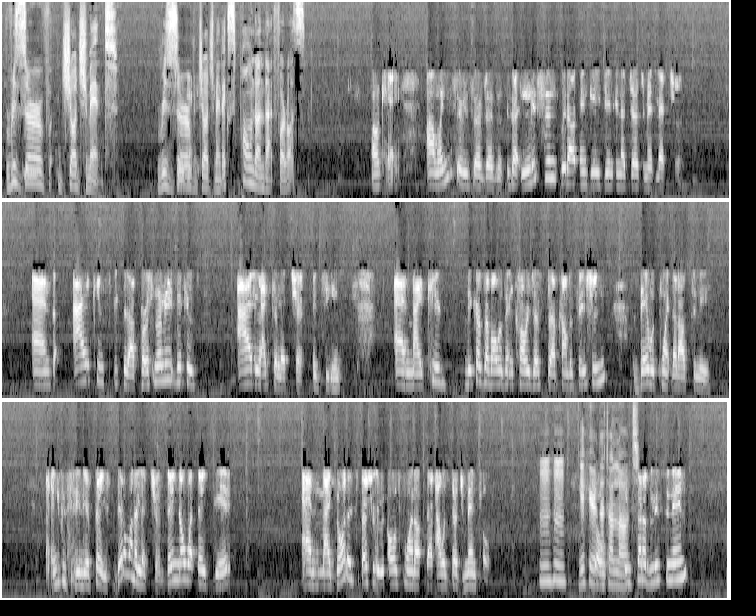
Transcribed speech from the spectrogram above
reserve judgment. Reserve judgment. Expound on that for us. Okay. Um, when you say reserve judgment, is that listen without engaging in a judgment lecture. And I can speak to that personally because I like to lecture, it seems. And my kids, because I've always encouraged us to have conversations, they would point that out to me. And you can see it in their face. They don't want to lecture. They know what they did. And my daughter especially would always point out that I was judgmental. Mm-hmm. You hear So that a lot. Instead of listening,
